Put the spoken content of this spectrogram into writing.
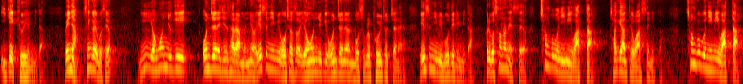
이게 교회입니다. 왜냐? 생각해 보세요. 이 영혼육이 온전해진 사람은요. 예수님이 오셔서 영혼육이 온전한 모습을 보여줬잖아요. 예수님이 모델입니다. 그리고 선언했어요. 천국은 이미 왔다. 자기한테 왔으니까. 천국은 이미 왔다.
